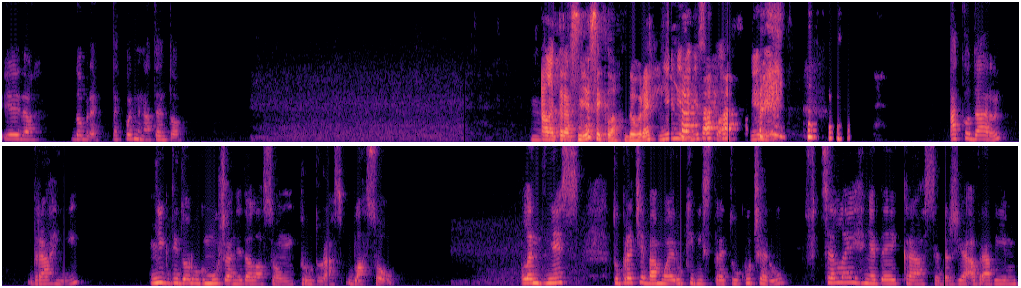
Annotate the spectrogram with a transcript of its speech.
jeda. Dobre, tak poďme na tento. Hm. Ale teraz nesekla, dobre? Nie, nie, nesekla. Nie, nie. Ako dar, drahý, nikdy do rúk muža nedala som prúdu vlasov. Len dnes tu pre teba moje ruky vystretú kučeru v celej hnedej kráse držia a vravím,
